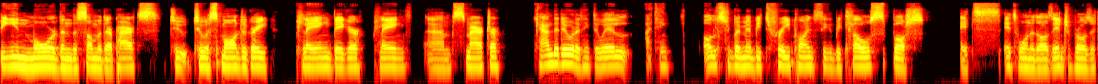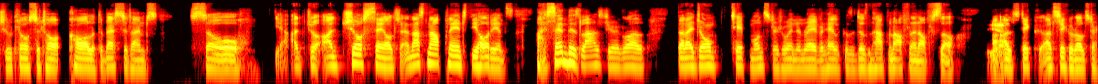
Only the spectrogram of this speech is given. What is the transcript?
being more than the sum of their parts to to a small degree, playing bigger, playing um smarter. Can they do it? I think they will. I think Ulster by maybe three points, they could be close, but it's it's one of those interpros are too close to talk, call at the best of times. So yeah, I'll, ju- I'll just say Ulster, and that's not playing to the audience. I said this last year as well that I don't tip Munster to win in Ravenhill because it doesn't happen often enough. So yeah. I'll stick I'll stick with Ulster.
